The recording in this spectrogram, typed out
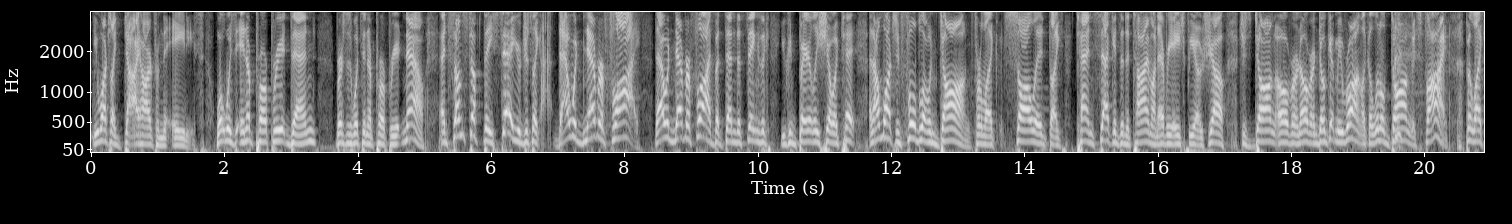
you watch like Die Hard from the '80s. What was inappropriate then versus what's inappropriate now, and some stuff they say you're just like ah, that would never fly. That would never fly. But then the things like you can barely show a tit, and I'm watching full blown dong for like solid like 10 seconds at a time on every HBO show, just dong over and over. And don't get me wrong, like a little dong is fine, but like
